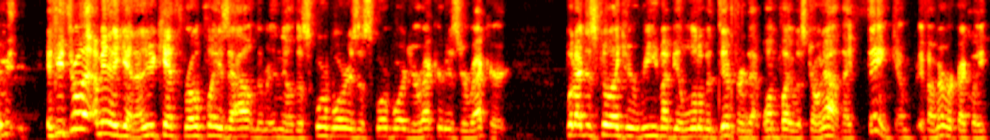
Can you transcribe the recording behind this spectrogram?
mean, if you throw that, I mean, again, I know you can't throw plays out, and the, you know the scoreboard is a scoreboard, your record is your record but I just feel like your read might be a little bit different. That one play was thrown out, and I think, um, if I remember correctly,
